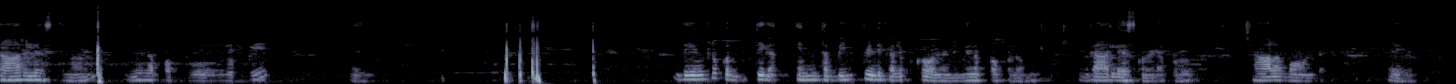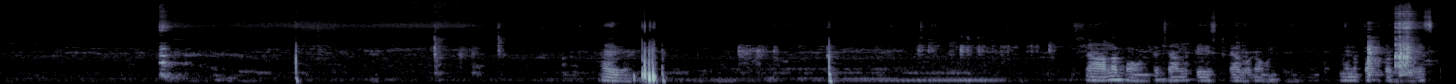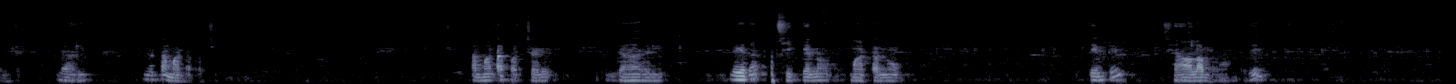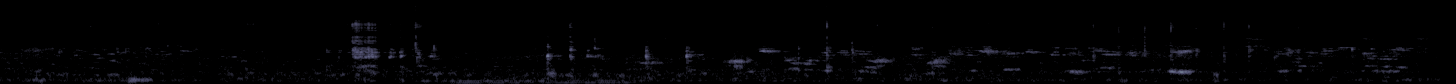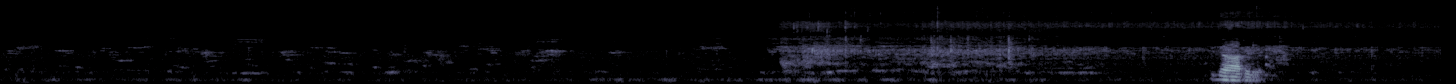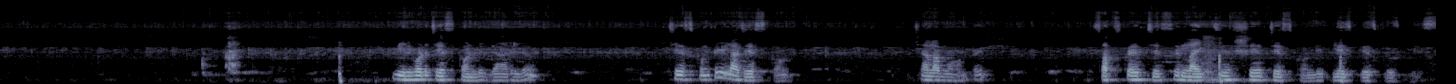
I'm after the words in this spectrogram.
గారెలు వేస్తున్నాను మినపప్పు రుబ్బి దీంట్లో కొద్దిగా ఇంత బియ్య పిండి కలుపుకోవాలండి మినపప్పులో. గారెలు వేసుకునేటప్పుడు చాలా బాగుంటాయి. ఇవి. చాలా బాగుంటాయి. చాలా టేస్ట్గా కూడా ఉంటుంది మినపప్పు కొద్దిగా వేసుకుంటే గారెలు టమాటా పచ్చడి. టమాటా పచ్చడి గారెలు లేదా చికెను మటను తింటే చాలా బాగుంటుంది. గారెలు. మీరు కూడా చేసుకోండి గారెలు. చేసుకుంటే ఇలా చేసుకోండి. చాలా బాగుంటాయి. సబ్స్క్రైబ్ చేసి లైక్ చేసి షేర్ చేసుకోండి. Please please please please.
